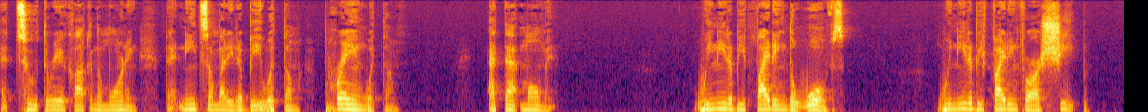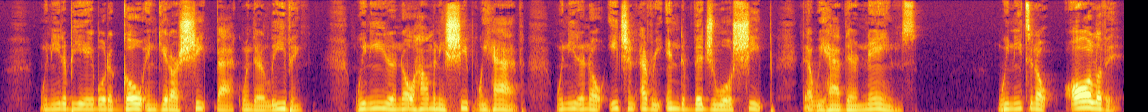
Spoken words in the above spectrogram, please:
at two, three o'clock in the morning, that needs somebody to be with them, praying with them at that moment. We need to be fighting the wolves. We need to be fighting for our sheep. We need to be able to go and get our sheep back when they're leaving. We need to know how many sheep we have. We need to know each and every individual sheep that we have, their names. We need to know all of it.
